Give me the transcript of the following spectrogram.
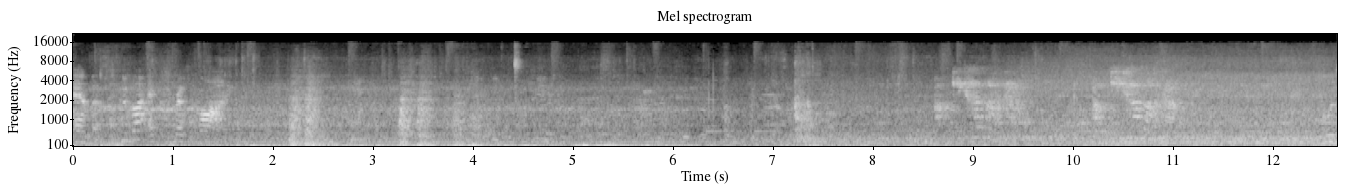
and the Tsukuba Express Line. 秋葉原秋葉原ご乗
